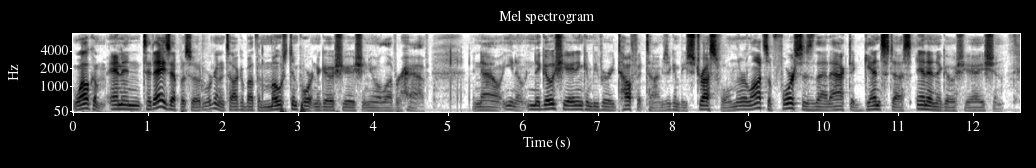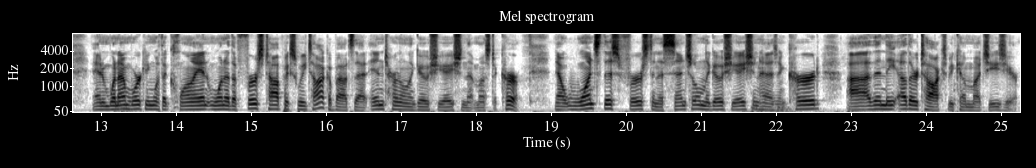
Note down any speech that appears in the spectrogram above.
Welcome. And in today's episode, we're going to talk about the most important negotiation you will ever have. Now, you know, negotiating can be very tough at times. It can be stressful, and there are lots of forces that act against us in a negotiation. And when I'm working with a client, one of the first topics we talk about is that internal negotiation that must occur. Now, once this first and essential negotiation has occurred, uh, then the other talks become much easier.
